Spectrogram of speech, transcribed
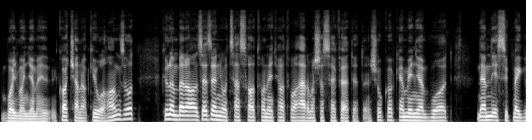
hogy mondjam, egy kacsának jól hangzott. Különben az 1861-63-as asszály feltétlenül sokkal keményebb volt, nem nézzük meg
